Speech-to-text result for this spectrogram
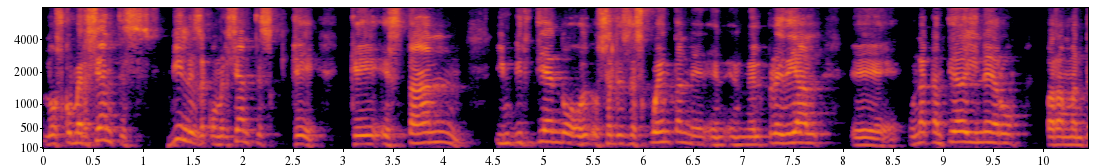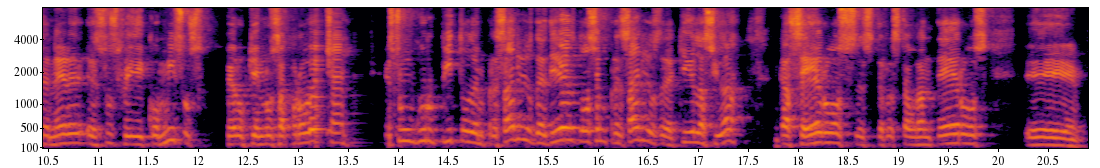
los comerciantes, miles de comerciantes que, que están invirtiendo o, se les descuentan en, el predial eh, una cantidad de dinero para mantener esos fideicomisos, pero quien los aprovechan es un grupito de empresarios, de 10, 12 empresarios de aquí de la ciudad, gaseros, este, restauranteros, eh,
